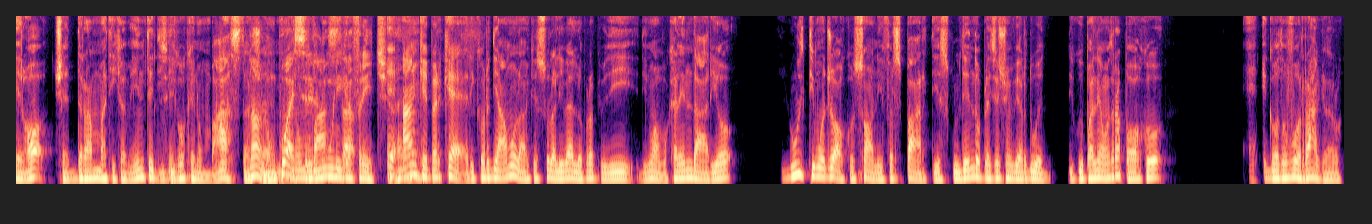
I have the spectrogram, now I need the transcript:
però cioè, drammaticamente ti sì. dico che non basta. No, cioè, non può essere basta. l'unica freccia. Eh. Anche perché, ricordiamolo, anche solo a livello proprio di, di nuovo calendario, l'ultimo gioco Sony First Party, escludendo PlayStation VR 2, di cui parliamo tra poco, è God of War Ragnarok.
